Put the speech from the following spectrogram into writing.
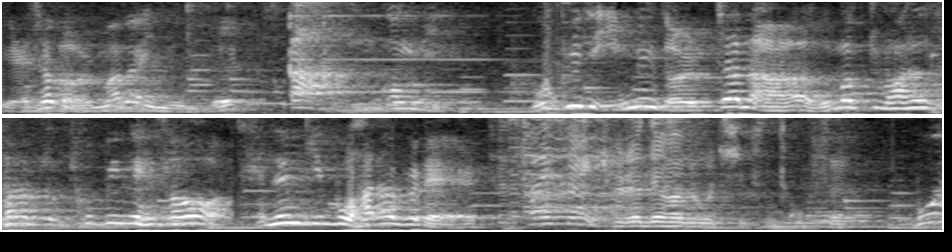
예산 얼마나 있는데? 딱 인건비. 모피디 인맥 넓잖아. 음악 좀 하는 사람 좀 초빙해서 재능 기부하라 그래. 제 사회성이 결여돼가지고 진짜 없어요. 뭐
